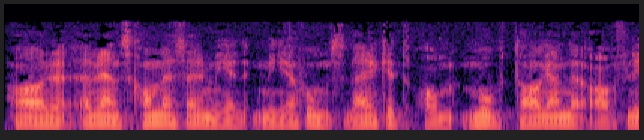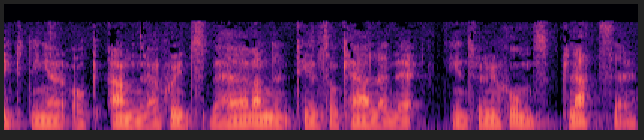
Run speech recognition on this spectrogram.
har överenskommelser med Migrationsverket om mottagande av flyktingar och andra skyddsbehövande till så kallade introduktionsplatser.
